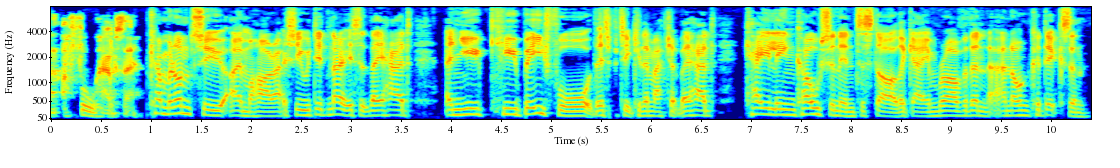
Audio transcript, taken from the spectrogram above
a full house there. Coming on to Omaha, actually, we did notice that they had a new QB for this particular matchup. They had Kayleen Colson in to start the game rather than Anonka Dixon.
